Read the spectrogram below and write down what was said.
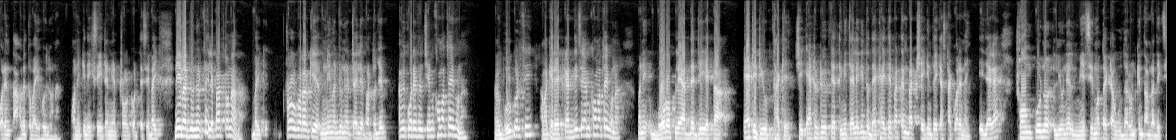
করেন, তাহলে তো ভাই হইল না। অনেকে দেখছে এটা নিয়ে ট্রল করতেছে। ভাই নেইমার জুনিয়র চাইলে পারতো না। ভাই ট্রল করার কি নেইমার জুনিয়র চাইলে পারতো যে, আমি করে ফেলছি, আমি ক্ষমা চাইব না। আমি ভুল করছি, আমাকে রেড কার্ড দিয়েছে আমি ক্ষমা চাইব না। মানে বড় প্লেয়ারদের যেই একটা অ্যাটিটিউড থাকে। সেই অ্যাটিটিউডটা তিনি চাইলে কিন্তু দেখাইতে পারতেন বাট সে কিন্তু এই কাজটা করে নাই। এই জায়গায় সম্পূর্ণ লিওনেল মেসির মতো একটা উদাহরণ কিন্তু আমরা দেখছি।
